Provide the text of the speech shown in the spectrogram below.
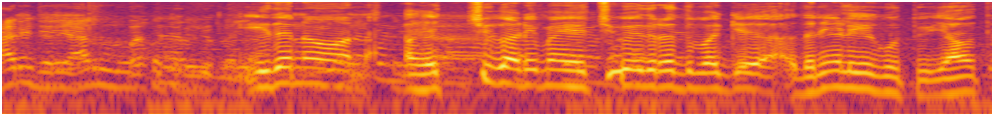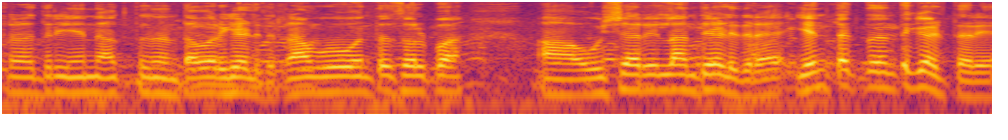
ಯಾರಿದ್ದಾರೆ? ಯಾರು ಇದನ್ನ? ಹೆಚ್ಚು ಕಡಿಮೆ ಹೆಚ್ಚು ಇದರದ್ದು ಬಗ್ಗೆ ದನಿಗಳಿಗೆ ಗೊತ್ತು. ಯಾವ ಥರ ಆದರೆ ಏನಾಗ್ತದೆ ಅಂತ ಅವ್ರಿಗೆ ಹೇಳಿದ್ರೆ. ನಾವು ಅಂತ ಸ್ವಲ್ಪ ಹುಷಾರಿಲ್ಲ ಅಂತ ಹೇಳಿದರೆ ಎಂತಾಗ್ತದೆ ಅಂತ ಕೇಳ್ತಾರೆ.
